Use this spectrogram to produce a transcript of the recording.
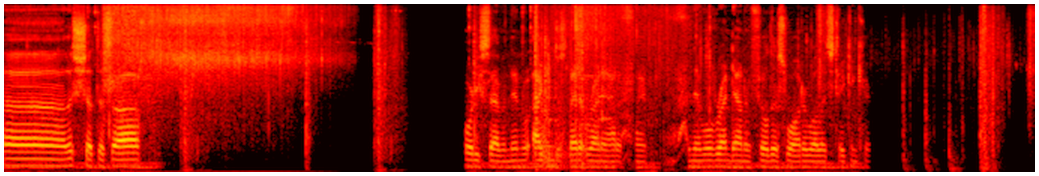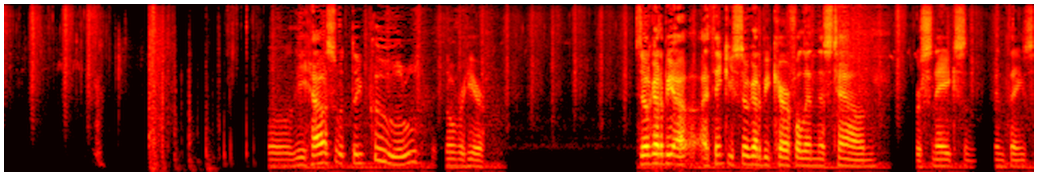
Uh, let's shut this off. 47. Then I can just let it run out of time. And then we'll run down and fill this water while it's taken care So the house with the pool is over here. Still got to be. Uh, I think you still got to be careful in this town for snakes and, and things.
